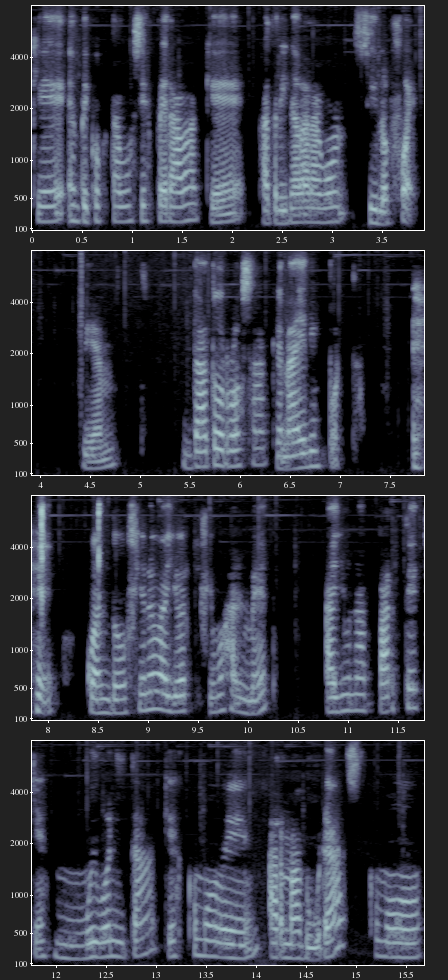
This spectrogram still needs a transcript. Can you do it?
que Enrique VIII sí esperaba que Catarina de Aragón sí lo fue. Bien, dato rosa que a nadie le importa. Cuando fui a Nueva York y fuimos al Met, hay una parte que es muy bonita, que es como de armaduras, como,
